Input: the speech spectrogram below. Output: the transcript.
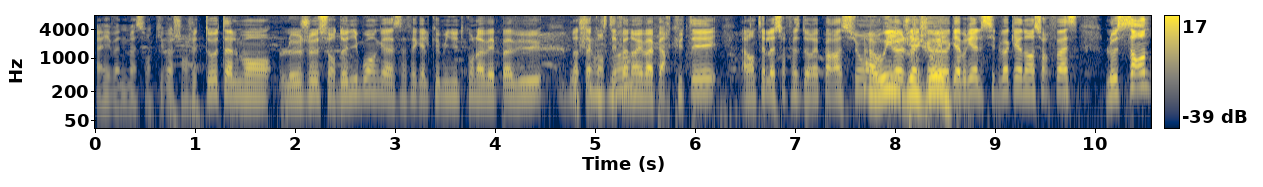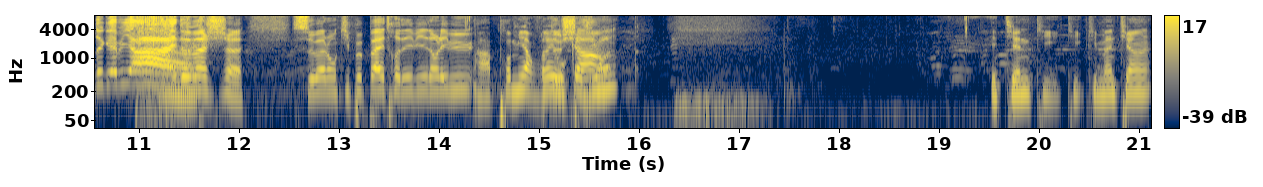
Ah, Ivan Masson qui va changer totalement le jeu sur Denis Bouanga. Ça fait quelques minutes qu'on l'avait pas vu. L'attaquant. Stéphanois il va percuter à l'entrée de la surface de réparation. Ah oui, il va bien avec, joué. euh, Gabriel Silva qui est dans la surface. Le centre de Gabi. Ah, Ah, et dommage. Ce ballon qui peut pas être dévié dans les buts. Ah, première vraie De occasion. Charles. Étienne qui, qui- qui maintient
